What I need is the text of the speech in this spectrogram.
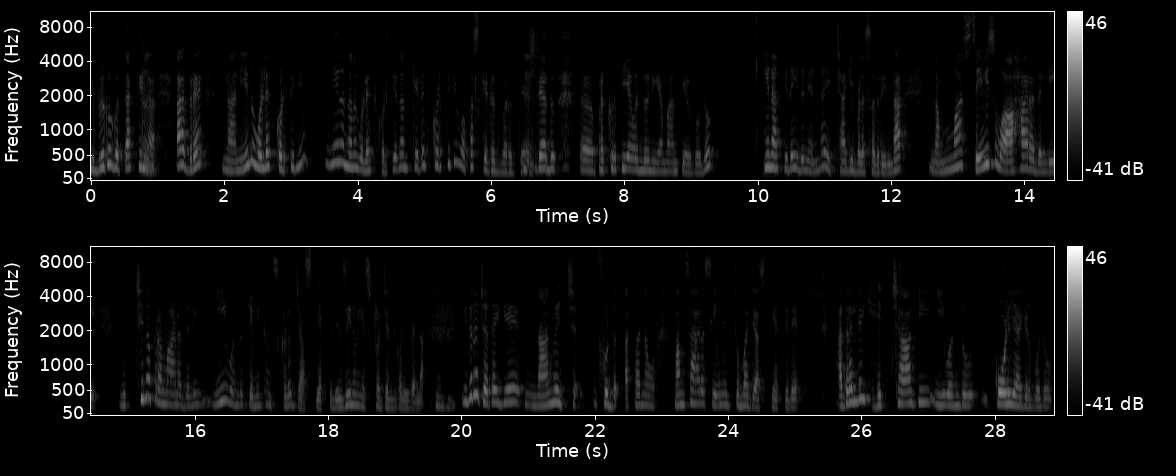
ಇಬ್ರಿಗೂ ಗೊತ್ತಾಗ್ತಿಲ್ಲ. ಆದ್ರೆ ನಾನೇನು ಒಳ್ಳೇದು ಕೊಡ್ತೀನಿ ನೀನು ನನಗೆ ಒಳ್ಳೇದು ಕೊಡ್ತೀಯ ನಾನು ಕೆಟ್ಟದ್ದು ಕೊಡ್ತೀನಿ ವಾಪಸ್ ಕೆಟ್ಟದ್ದು ಬರುತ್ತೆ. ಅಷ್ಟೇ ಅದು ಪ್ರಕೃತಿಯ ಒಂದು ನಿಯಮ ಅಂತ ಹೇಳ್ಬೋದು. ಏನಾಗ್ತಿದೆ? ಇದನ್ನೆಲ್ಲ ಹೆಚ್ಚಾಗಿ ಬಳಸೋದ್ರಿಂದ ನಮ್ಮ ಸೇವಿಸುವ ಆಹಾರದಲ್ಲಿ ಹೆಚ್ಚಿನ ಪ್ರಮಾಣದಲ್ಲಿ ಈ ಒಂದು ಕೆಮಿಕಲ್ಸ್ಗಳು ಜಾಸ್ತಿ ಆಗ್ತಿದೆ. ಝೀನೋ ಎಸ್ಟ್ರೋಜನ್ಗಳು ಇವೆಲ್ಲ. ಇದರ ಜೊತೆಗೆ ನಾನ್ ವೆಜ್ ಫುಡ್ ಅಥವಾ ನಾವು ಮಾಂಸಾಹಾರ ಸೇವನೆ ತುಂಬ ಜಾಸ್ತಿ ಆಗ್ತಿದೆ. ಅದರಲ್ಲಿ ಹೆಚ್ಚಾಗಿ ಈ ಒಂದು ಕೋಳಿ ಆಗಿರ್ಬೋದು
